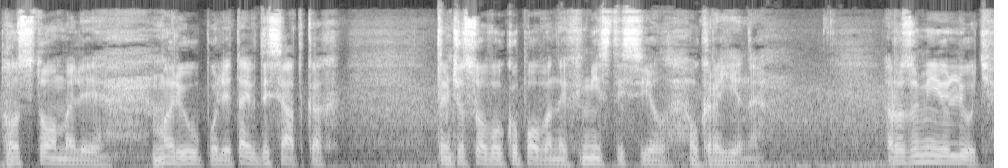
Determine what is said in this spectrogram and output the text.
Гостомелі, Маріуполі та й в десятках тимчасово окупованих міст і сіл України. Розумію лють,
